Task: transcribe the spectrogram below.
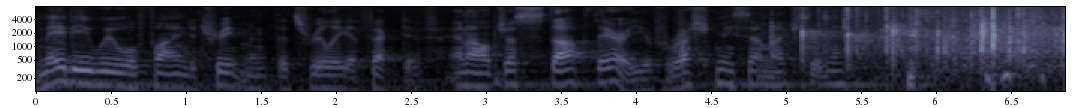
maybe we will find a treatment that's really effective. And I'll just stop there. You've rushed me so much, Sydney.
